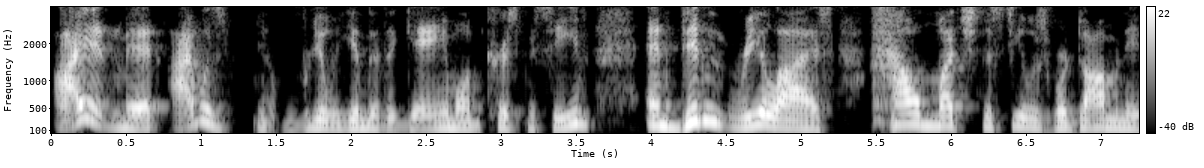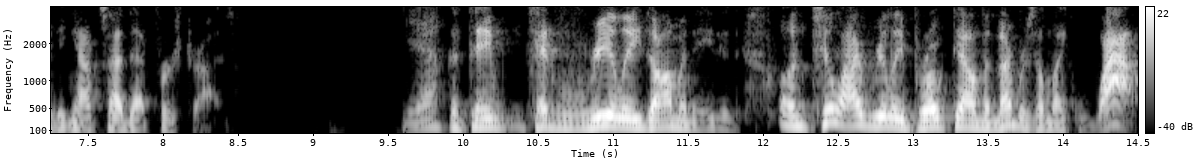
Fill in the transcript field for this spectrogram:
I admit I was you know really into the game on Christmas Eve and didn't realize how much the Steelers were dominating outside that first drive. Yeah. That they had really dominated until I really broke down the numbers. I'm like, wow,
